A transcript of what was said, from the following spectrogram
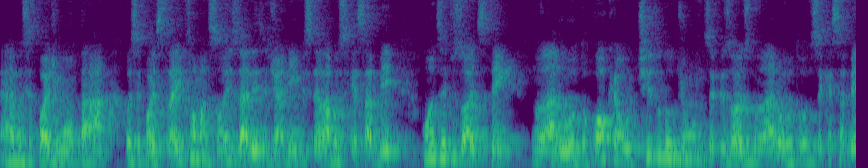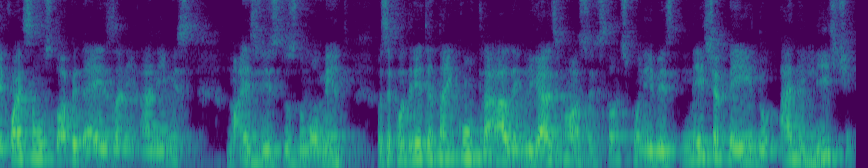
é, você pode montar, você pode extrair informações da lista de animes, sei lá, você quer saber quantos episódios tem no Naruto, qual que é o título de um dos episódios do Naruto, ou você quer saber quais são os top 10 animes mais vistos no momento. Você poderia tentar encontrar, ligar as informações que estão disponíveis neste API do AniList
